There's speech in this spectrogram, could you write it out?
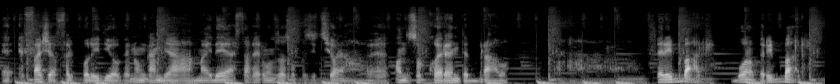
è, è facile fare il politico che non cambia mai idea, sta fermo sulla sua posizione, eh, quando sono coerente e bravo. Ah, per i bar, buono per i bar.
